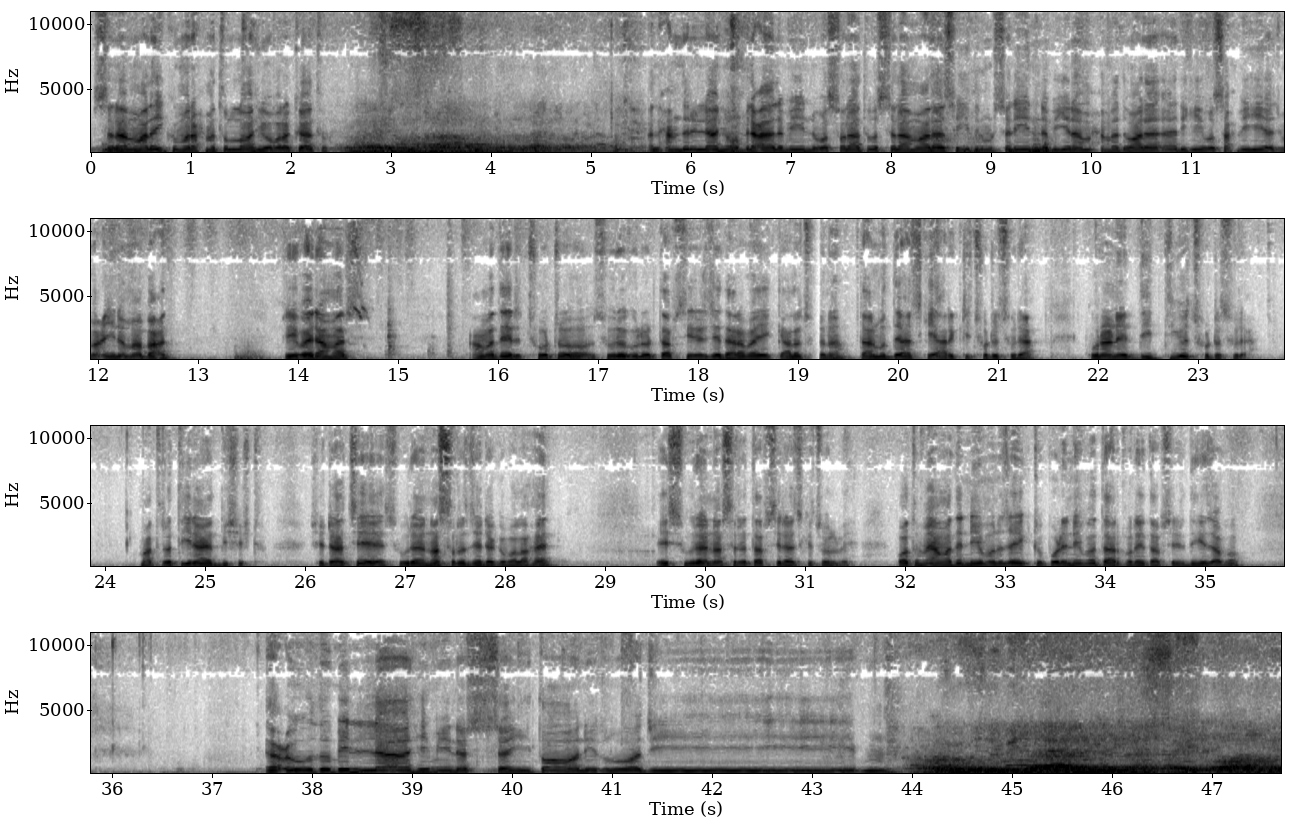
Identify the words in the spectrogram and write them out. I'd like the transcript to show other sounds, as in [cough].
السلام عليكم ورحمة الله وبركاته الحمد لله رب العالمين والصلاة والسلام على سيد المرسلين نبينا محمد وعلى آله وصحبه أجمعين ما بعد প্রিয় ভাইরা আমার আমাদের ছোট সুরাগুলোর তাফসিরের যে ধারাবাহিক আলোচনা তার মধ্যে আজকে আরেকটি ছোট সুরা কোরআনের দ্বিতীয় ছোট সুরা মাত্র তিন আয়াত বিশিষ্ট সেটা হচ্ছে সুরা নসর যেটাকে বলা হয় এই সুরা নাসরের তাফসির আজকে চলবে প্রথমে আমাদের নিয়ম অনুযায়ী একটু পড়ে নিব তারপরে তাফসিরের দিকে যাব أعوذ بالله من الشيطان الرجيم أعوذ بالله من الشيطان الرجيم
